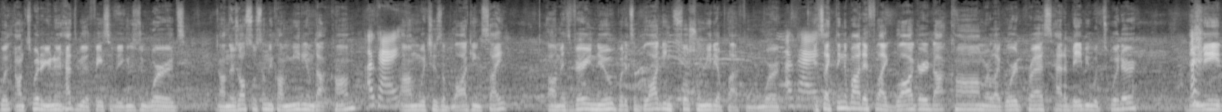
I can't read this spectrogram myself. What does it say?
with, on Twitter, you don't have to be the face of it. You can just do words. Um, there's also something called Medium.com Okay. um, which is a blogging site. Um, it's very new, but it's a blogging social media platform where Okay. it's like think about if like Blogger.com or like WordPress had a baby with Twitter. They made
